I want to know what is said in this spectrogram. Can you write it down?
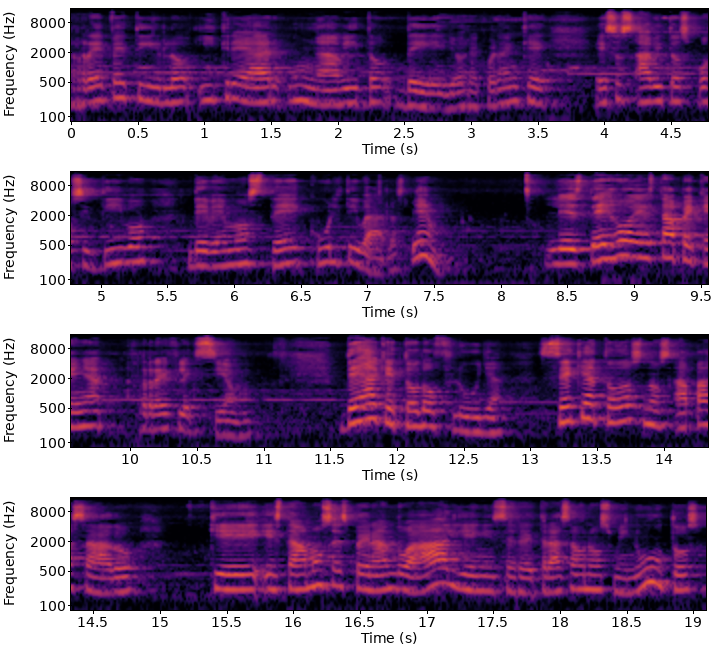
repetirlo y crear un hábito de ello. Recuerden que esos hábitos positivos debemos de cultivarlos. Bien, les dejo esta pequeña reflexión. Deja que todo fluya. Sé que a todos nos ha pasado que estamos esperando a alguien y se retrasa unos minutos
